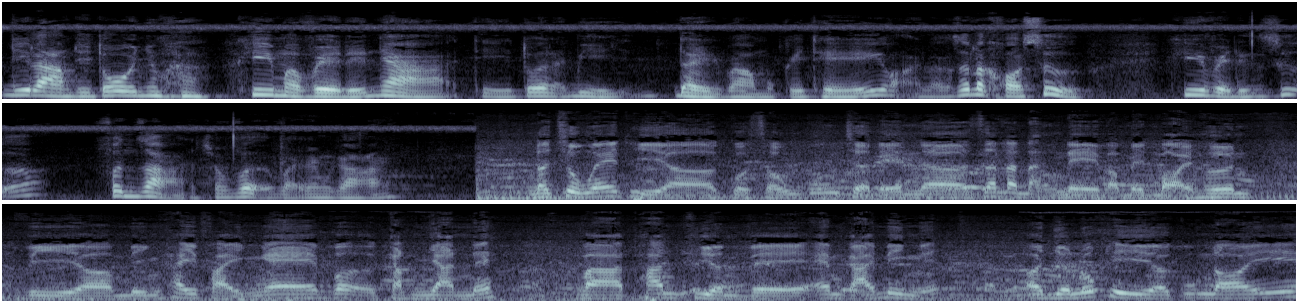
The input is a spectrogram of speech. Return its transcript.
Đi làm thì tôi nhưng mà khi mà về đến nhà thì tôi lại bị đẩy vào một cái thế gọi là rất là khó xử. Khi phải đứng giữa phân giải cho vợ và em gái. Nói chung ấy thì uh, cuộc sống cũng trở nên uh, rất là nặng nề và mệt mỏi hơn vì uh, mình hay phải nghe vợ cằn nhằn ấy và than phiền về em gái mình ấy. Ở nhiều lúc thì cũng nói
